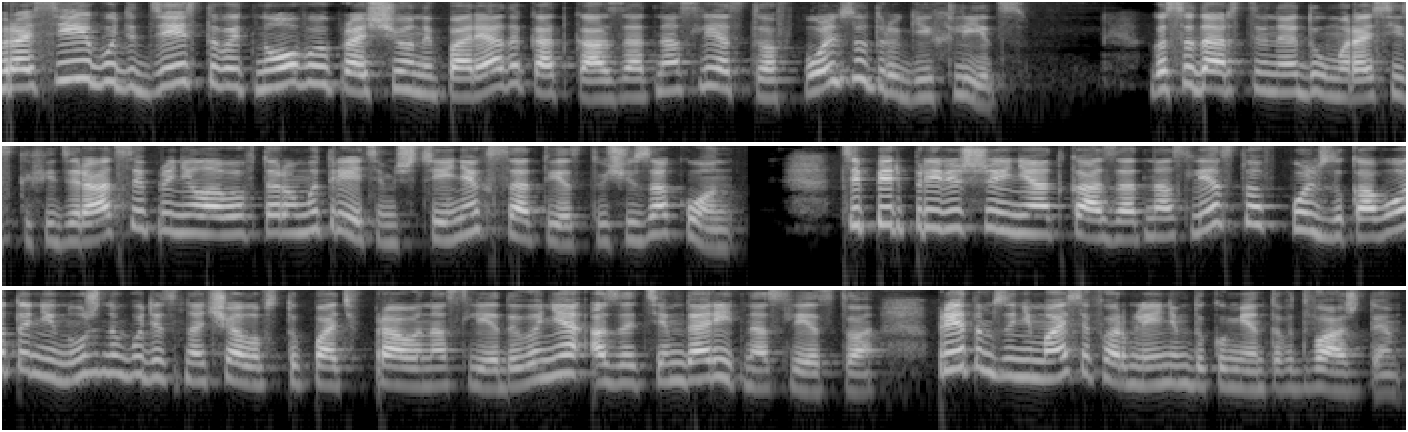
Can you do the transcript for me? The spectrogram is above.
В России будет действовать новый упрощенный порядок отказа от наследства в пользу других лиц. Государственная дума Российской Федерации приняла во втором и третьем чтениях соответствующий закон. Теперь при решении отказа от наследства в пользу кого-то не нужно будет сначала вступать в право наследования, а затем дарить наследство, при этом занимаясь оформлением документов дважды.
